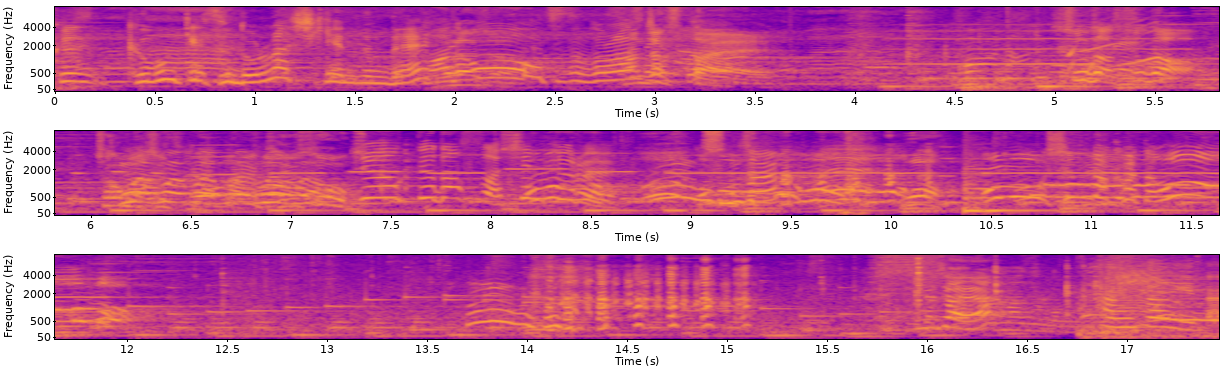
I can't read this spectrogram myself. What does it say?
그, 그분께서 놀라시겠는데? 맞아. 오, 진짜 놀라시겠다. 스타일. 수다 수다. 잠깐만 지금 뭐야, 뭐야, 뭐야, 계속. 쭉 뜯었어 신주를. 진짜요? 와 어머 신박하다 와 어머 한정이다.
